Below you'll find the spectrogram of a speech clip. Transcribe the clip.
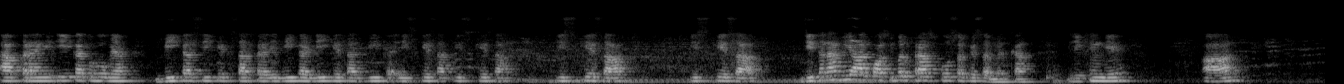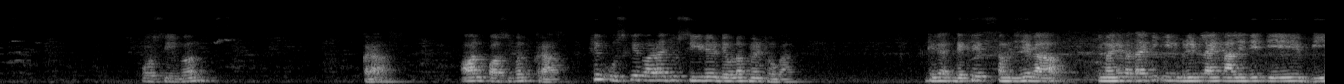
आप कराएँगे ए का तो हो गया बी का सी के साथ कराइए बी का डी के साथ बी का इसके साथ इसके साथ इसके साथ इसके साथ। जितना भी आल पॉसिबल क्रॉस हो सके सब का लिखेंगे all possible cross all possible cross फिर उसके द्वारा जो सीड डेवलपमेंट होगा। ठीक है? देखिए, समझिएगा आप कि मैंने बताया कि इन ब्रीड लाइन मान लीजिए A B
